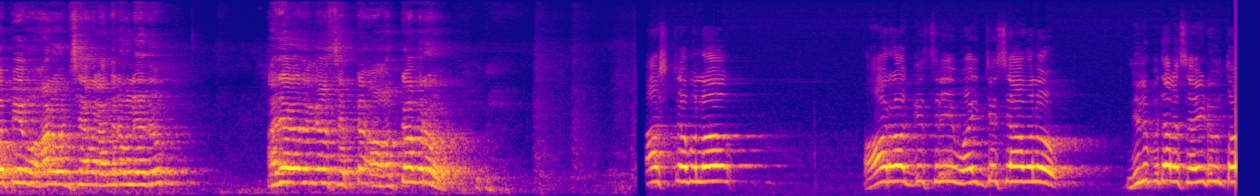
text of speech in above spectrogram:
ఓపీ ఆరోగ్య సేవలు అందడం లేదు. అదేవిధంగా సెప్ట అక్టోబరు రాష్ట్రంలో ఆరోగ్యశ్రీ వైద్య సేవలు నిలుపుదల చేయడంతో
